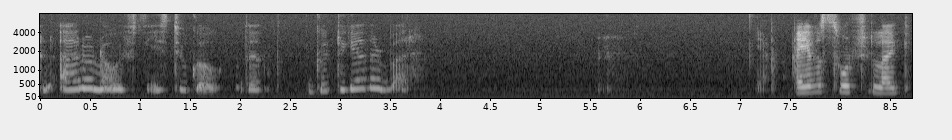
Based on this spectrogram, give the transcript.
And I don't know if these two go that good together, but yeah. I have swatched like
